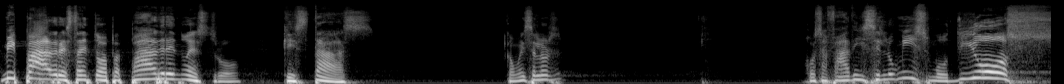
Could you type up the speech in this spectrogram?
mi Padre está en todo. Padre nuestro que estás. ¿Cómo dice el Josafá dice lo mismo, Dios,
